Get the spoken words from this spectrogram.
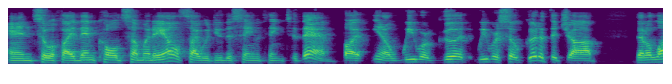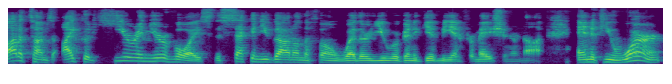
And so if I then called someone else, I would do the same thing to them. But you know, we were good. We were so good at the job that a lot of times I could hear in your voice the second you got on the phone whether you were going to give me information or not. And if you weren't,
